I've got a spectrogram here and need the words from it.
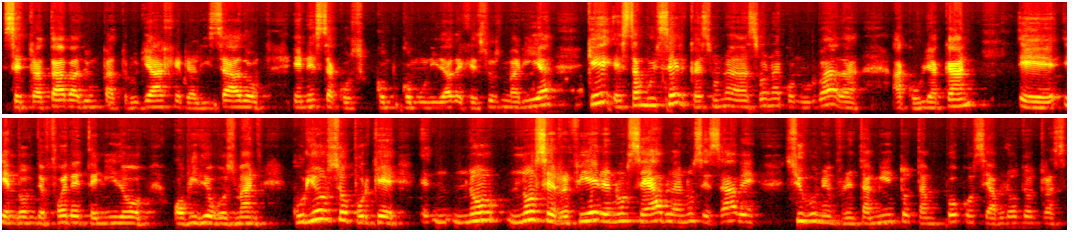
se trataba de un patrullaje realizado en esta comunidad de Jesús María, que está muy cerca, es una zona conurbada a Culiacán eh, en donde fue detenido Ovidio Guzmán. Curioso porque eh, no, no se refiere, no se habla, no se sabe si hubo un enfrentamiento, tampoco se habló de otras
